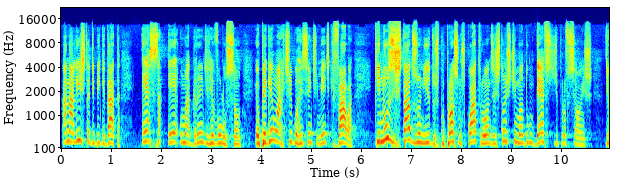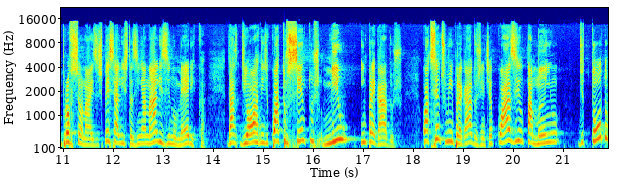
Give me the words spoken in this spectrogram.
Analista de Big Data. Essa é uma grande revolução. Eu peguei um artigo recentemente que fala que nos Estados Unidos, para os próximos quatro anos, estão estimando um déficit de profissões, de profissionais especialistas em análise numérica de ordem de 400 mil empregados. 400 mil empregados, gente, é quase o tamanho de toda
